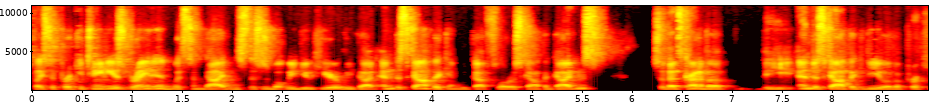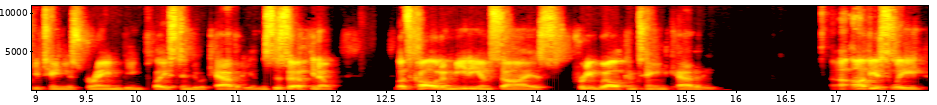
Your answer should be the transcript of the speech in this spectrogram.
place a percutaneous drain in with some guidance, this is what we do here. We've got endoscopic and we've got fluoroscopic guidance. So that's kind of a the endoscopic view of a percutaneous drain being placed into a cavity. And this is a, you know, let's call it a medium size, pretty well contained cavity. Uh, obviously,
